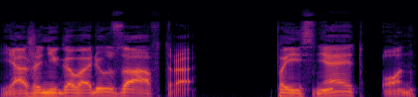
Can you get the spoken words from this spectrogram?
Я же не говорю завтра, поясняет он.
